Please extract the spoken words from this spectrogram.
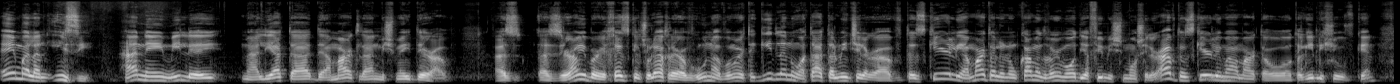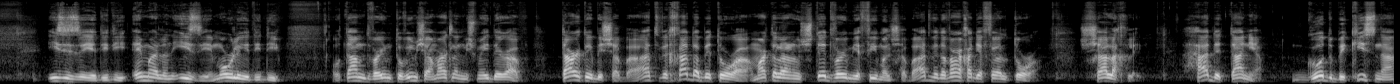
אימה לן איזי, הנה מילי מעלייתא דאמרת לן משמי דרב. אז, אז רמי בר יחזקאל שולח לרב הונא ואומר תגיד לנו אתה התלמיד של הרב תזכיר לי אמרת לנו כמה דברים מאוד יפים משמו של הרב תזכיר לי מה אמרת או תגיד לי שוב כן? איזי זה ידידי אמה לן איזי אמור לי ידידי. אותם דברים טובים שאמרת לנו משמי דרב. תרתי בשבת וחדה בתורה. אמרת לנו שתי דברים יפים על שבת ודבר אחד יפה על תורה. שלח לי. הדתניא גוד בכיסנא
